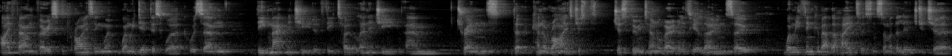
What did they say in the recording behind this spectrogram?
I found very surprising when, when we did this work was um, the magnitude of the total energy um, trends that can arise just just through internal variability alone. So when we think about the hiatus and some of the literature,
